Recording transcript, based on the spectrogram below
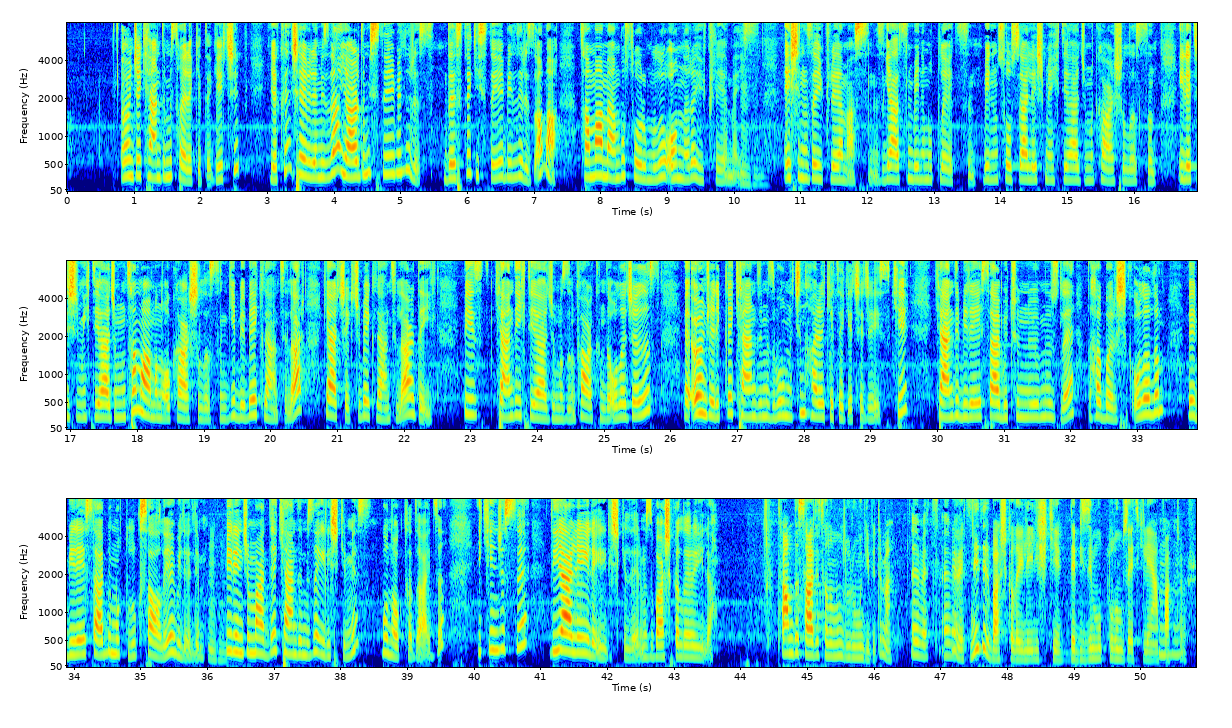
önce kendimiz harekete geçip yakın çevremizden yardım isteyebiliriz. Destek isteyebiliriz ama tamamen bu sorumluluğu onlara yükleyemeyiz. Eşinize yükleyemezsiniz. Gelsin beni mutlu etsin. Benim sosyalleşme ihtiyacımı karşılasın. iletişim ihtiyacımın tamamını o karşılasın gibi beklentiler gerçekçi beklentiler değil. Biz kendi ihtiyacımızın farkında olacağız ve öncelikle kendimiz bunun için harekete geçeceğiz ki kendi bireysel bütünlüğümüzle daha barışık olalım ve bireysel bir mutluluk sağlayabilelim. Birinci madde kendimize ilişkimiz bu noktadaydı. İkincisi diğerleriyle ilişkilerimiz, başkalarıyla. Tam da Saadet Hanım'ın durumu gibi değil mi? Evet, evet. Evet. Nedir başkalarıyla ilişki de bizim mutluluğumuzu etkileyen faktör?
